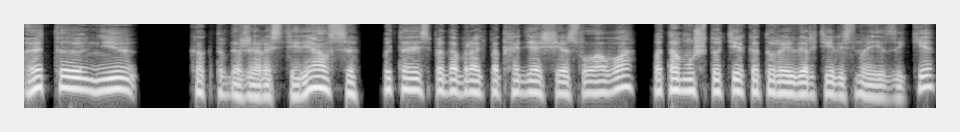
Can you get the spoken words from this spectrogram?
Это не... Как-то даже растерялся, пытаясь подобрать подходящие слова, потому что те, которые вертелись на языке,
